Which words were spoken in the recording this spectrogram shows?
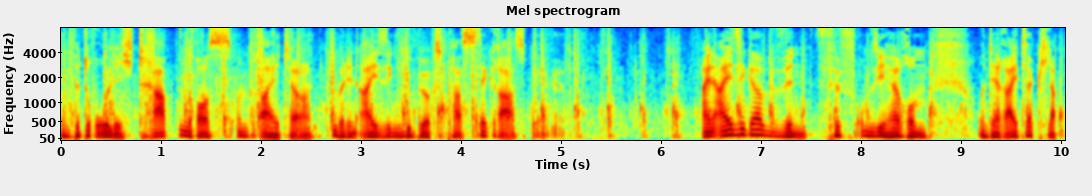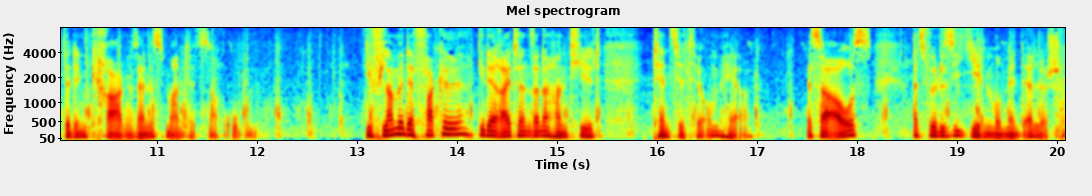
und bedrohlich trabten Ross und Reiter über den eisigen Gebirgspass der Grasberge. Ein eisiger Wind pfiff um sie herum und der Reiter klappte den Kragen seines Mantels nach oben. Die Flamme der Fackel, die der Reiter in seiner Hand hielt, tänzelte umher. Es sah aus, als würde sie jeden Moment erlöschen.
